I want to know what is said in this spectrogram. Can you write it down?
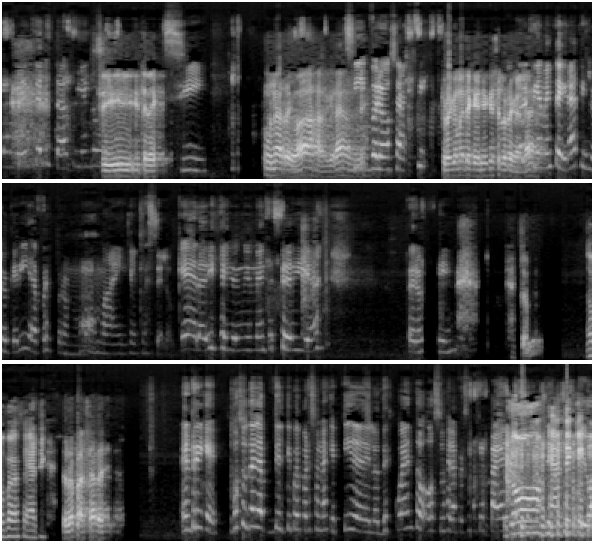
Le estaba pidiendo sí, te Sí una rebaja grande. Sí, pero, o sea, sí. Creo que me te quería que se lo regalara. Prácticamente gratis lo quería, pues, pero no, Mike, que se lo que era, dije yo en mi mente ese día. Pero sí. No, pero fíjate. Suele pasar. Enrique, ¿vos sos del tipo de persona que pide de los descuentos o sos de la persona que paga el No, fíjate que yo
